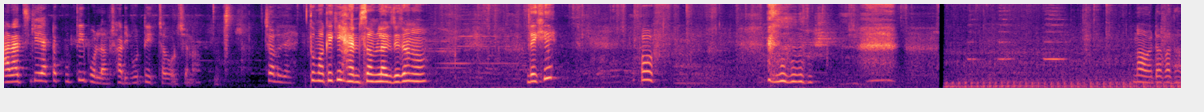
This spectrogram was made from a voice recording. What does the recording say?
আর আজকে একটা কুর্তিই পরলাম শাড়ি পরতে ইচ্ছা করছে না। চলো যাই। তোমাকে কি হ্যান্ডসাম লাগছে জানো? দেখি। ওফ না এটা কথা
